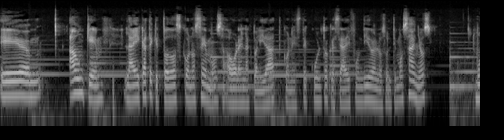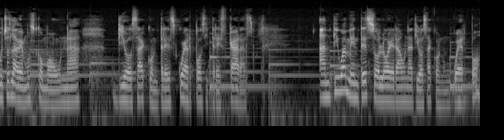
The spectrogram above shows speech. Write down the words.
Eh, aunque la Hécate que todos conocemos ahora en la actualidad, con este culto que se ha difundido en los últimos años, muchos la vemos como una diosa con tres cuerpos y tres caras. Antiguamente solo era una diosa con un cuerpo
